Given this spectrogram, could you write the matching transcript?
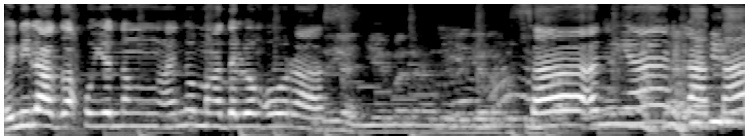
Oy, nilaga ko yan ng ano, mga dalawang oras. Ano yan? Yema na nilagyan ng kutsinta. Sa ano yan, lata.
